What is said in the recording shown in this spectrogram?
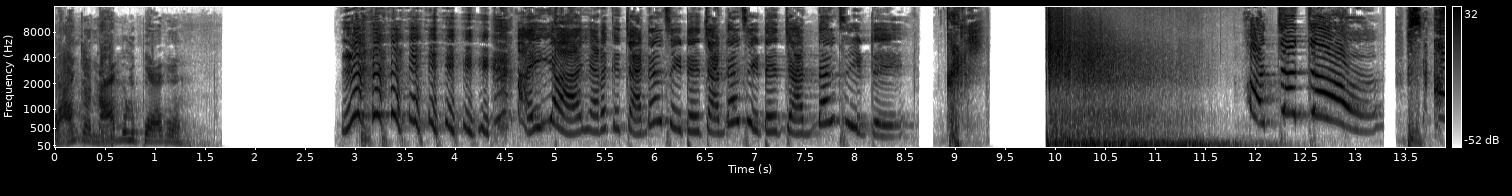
வாங்க நாமளும் போவோம். சீட்டு இடிச்சுக்கிட்டு அச்சச்சோ! ஆ!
